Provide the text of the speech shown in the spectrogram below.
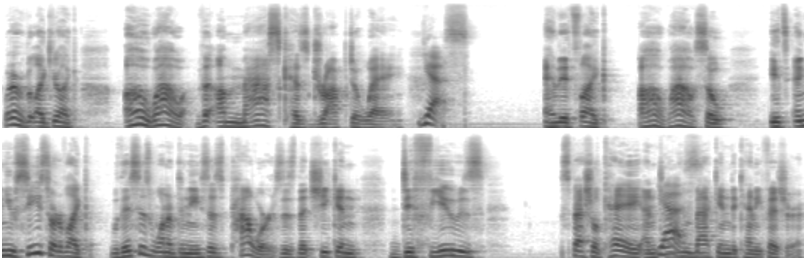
whatever but like you're like oh wow the a mask has dropped away Yes. and it's like oh wow so it's and you see sort of like this is one of denise's powers is that she can diffuse special k and turn Yes. him back into kenny fisher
